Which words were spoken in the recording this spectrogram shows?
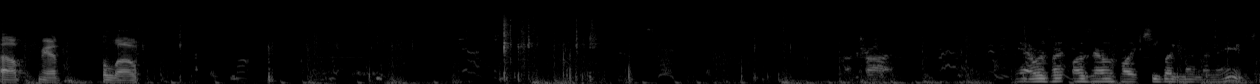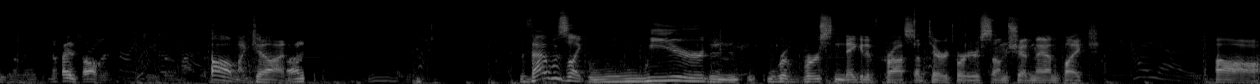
oh, Up. Yep. Below. I'm trying. Yeah, was it was was like she's like my, my name. She's my name. If I solve it, Oh my god. That was like weird and reverse negative cross up territory or some shit, man. Like, oh.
